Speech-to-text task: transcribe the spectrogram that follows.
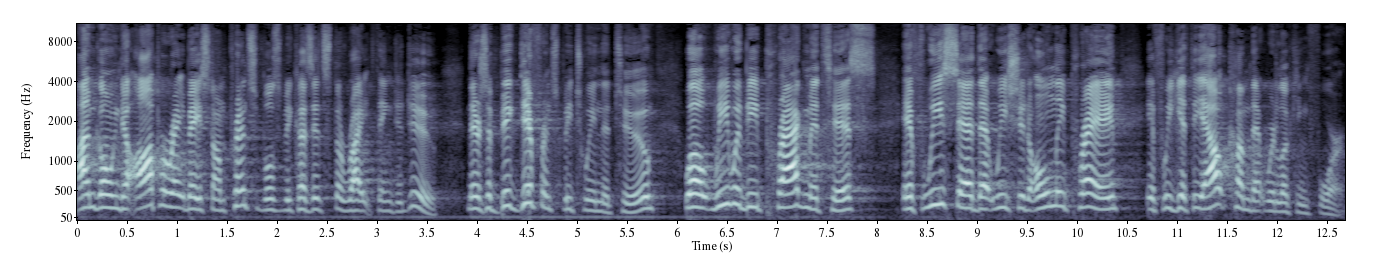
I'm going to operate based on principles because it's the right thing to do. There's a big difference between the two. Well, we would be pragmatists if we said that we should only pray if we get the outcome that we're looking for.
